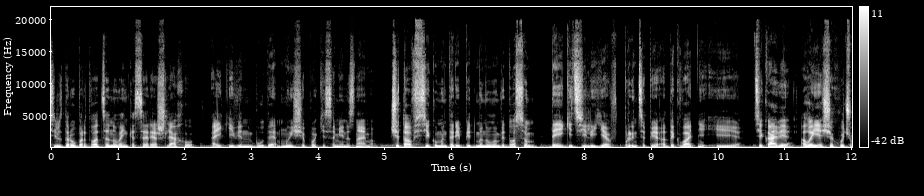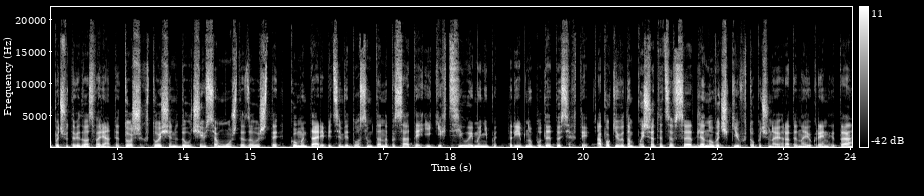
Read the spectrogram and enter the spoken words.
Всім здоров, братва, це новенька серія шляху, а який він буде, ми ще поки самі не знаємо. Читав всі коментарі під минулим відосом. Деякі цілі є, в принципі, адекватні і цікаві, але я ще хочу почути від вас варіанти. Тож, хто ще не долучився, можете залишити коментарі під цим відосом та написати, яких цілей мені потрібно буде досягти. А поки ви там пишете це все, для новачків, хто починає грати на Ukraine GTA,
